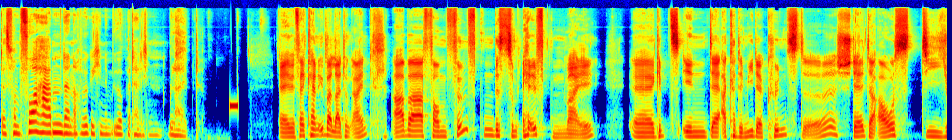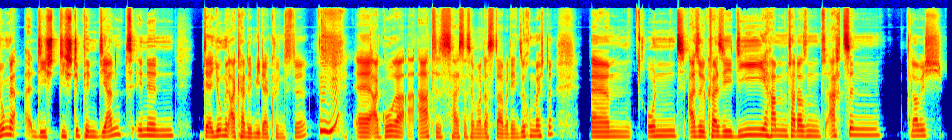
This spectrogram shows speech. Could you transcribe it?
das vom Vorhaben dann auch wirklich in dem Überparteilichen bleibt. Äh, mir fällt keine Überleitung ein, aber vom 5. bis zum 11. Mai äh, gibt es in der Akademie der Künste, stellt da aus die junge, die, die StipendiantInnen der jungen Akademie der Künste. Äh, Agora Artis heißt das, wenn man das da bei denen suchen möchte. Ähm, und also quasi die haben 2018, glaube ich,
